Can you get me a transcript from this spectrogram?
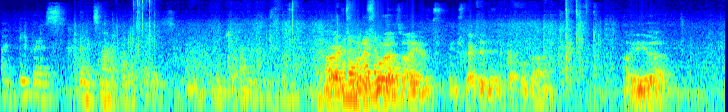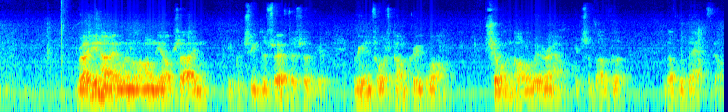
an egress when it's not a public space. I don't think so. All right, I for don't- what I it's don't worth. I have inspected it a couple times. I, uh, Brady and I went along the outside, and you could see the surface of your reinforced concrete wall, showing all the way around. It's above the, above the backfill.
